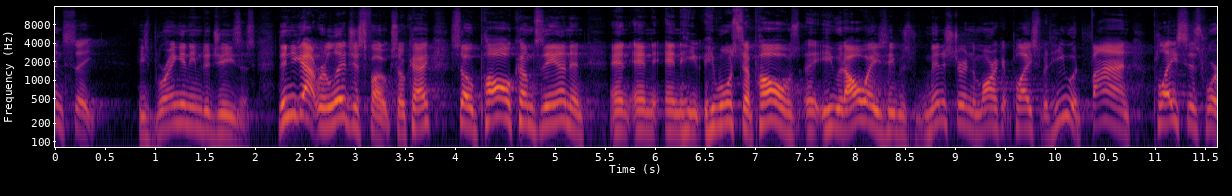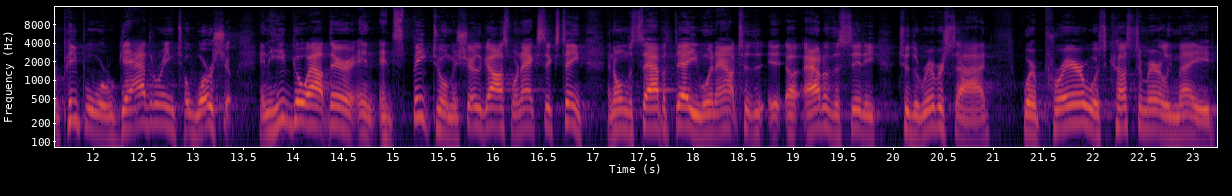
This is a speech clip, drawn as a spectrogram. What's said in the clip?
and see. He's bringing him to Jesus. Then you got religious folks, okay? So Paul comes in and, and, and, and he, he wants to, Paul, he would always, he was minister in the marketplace, but he would find places where people were gathering to worship. And he'd go out there and, and speak to them and share the gospel in Acts 16. And on the Sabbath day, he went out, to the, uh, out of the city to the riverside where prayer was customarily made,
